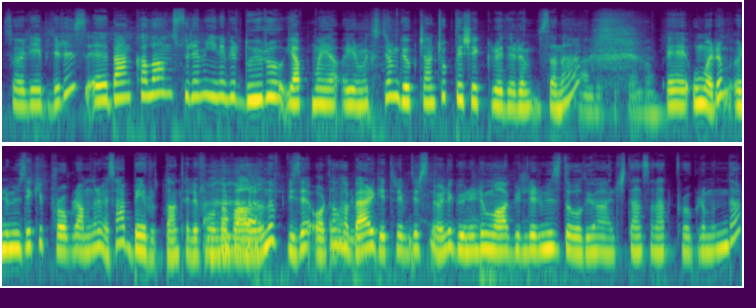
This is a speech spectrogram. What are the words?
söyleyebiliriz. Ee, ben kalan süremi yine bir duyuru yapmaya ayırmak istiyorum. Gökçen çok teşekkür ederim sana. Ben teşekkür ederim. Ee, umarım önümüzdeki programları mesela Beyrut'tan telefonda bağlanıp bize oradan Umarım. haber getirebilirsin. Öyle gönüllü muhabirlerimiz de oluyor hariçten sanat programında.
